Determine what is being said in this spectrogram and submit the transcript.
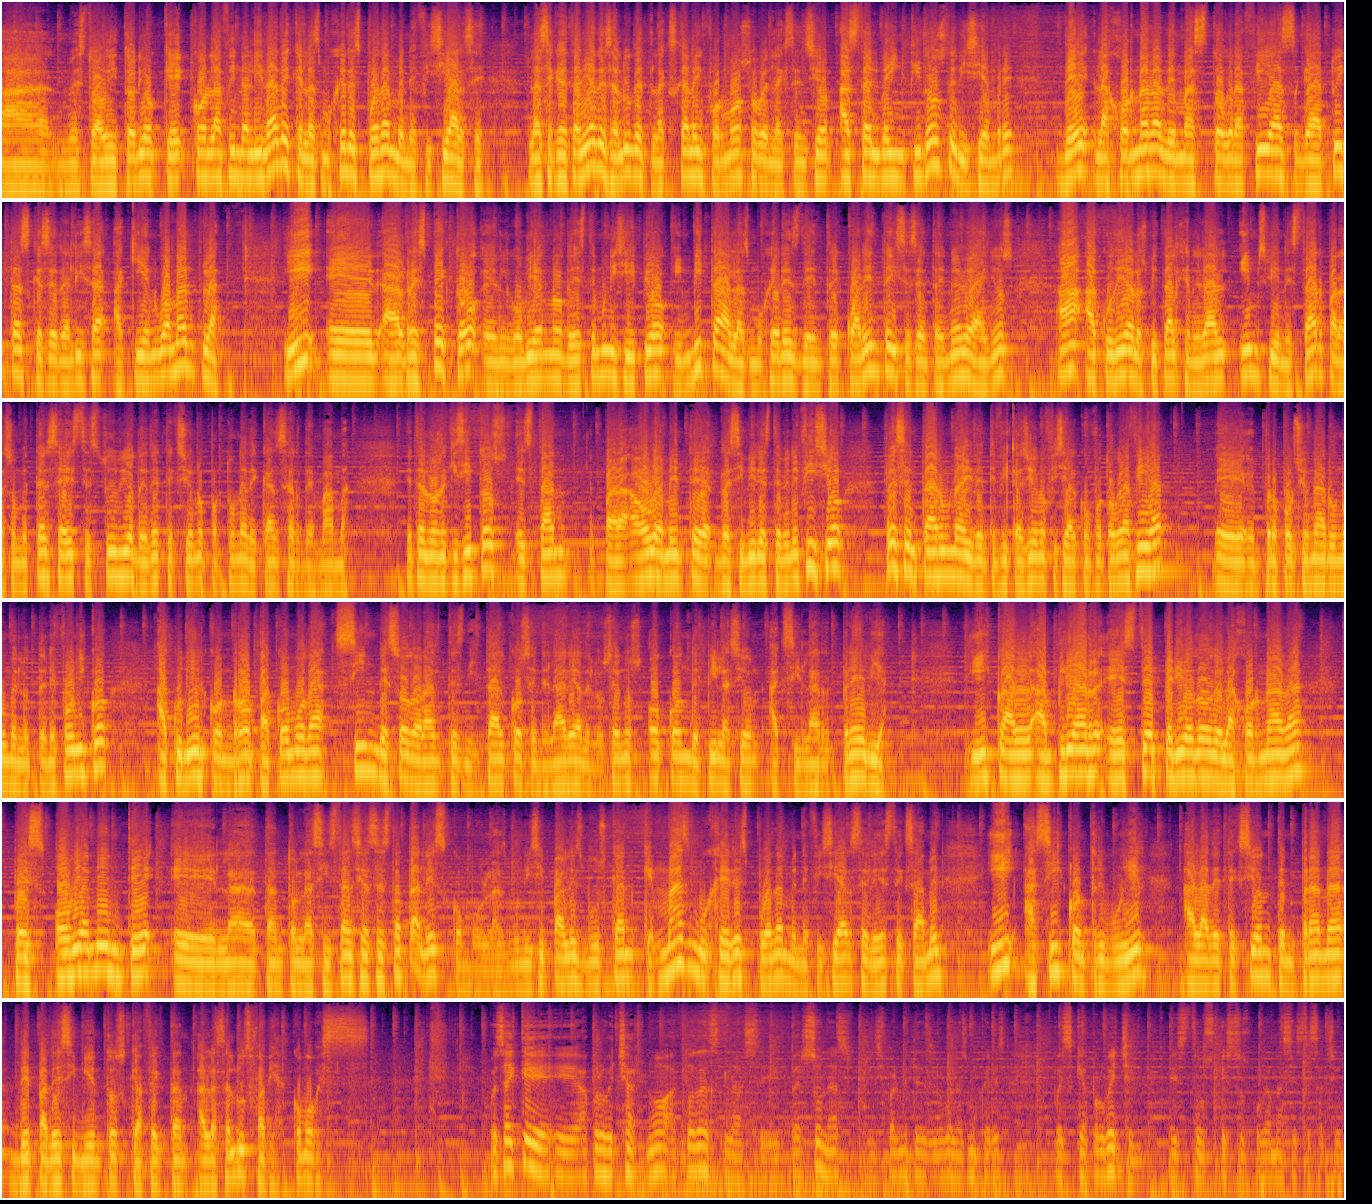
a nuestro auditorio que con la finalidad de que las mujeres puedan beneficiarse, la Secretaría de Salud de Tlaxcala informó sobre la extensión hasta el 22 de diciembre de la jornada de mastografías gratuitas que se realiza aquí en Huamantla. Y eh, al respecto, el gobierno de este municipio invita a las mujeres de entre 40 y 69 años a acudir al Hospital General IMSS Bienestar para someterse a este estudio de detección oportuna de cáncer de mama. Entre los requisitos están para obviamente recibir este beneficio, presentar una identificación oficial con fotografía, eh, proporcionar un número telefónico, acudir con ropa cómoda, sin desodorantes ni talcos en el área de los senos o con depilación axilar previa. Y al ampliar este periodo de la jornada, pues obviamente eh, tanto las instancias estatales como las municipales buscan que más mujeres puedan beneficiarse de este examen y así contribuir a la detección temprana de padecimientos que afectan a la salud. Fabián, ¿cómo ves? Pues hay que eh, aprovechar ¿no? a todas las eh, personas, principalmente desde luego las mujeres, pues que aprovechen estos, estos programas, estas acciones.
